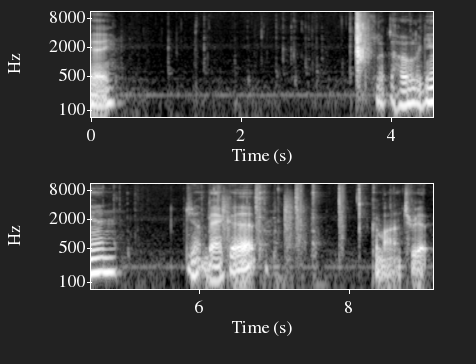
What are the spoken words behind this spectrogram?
Okay. Flip the hole again. Jump back up. Come on, trip.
